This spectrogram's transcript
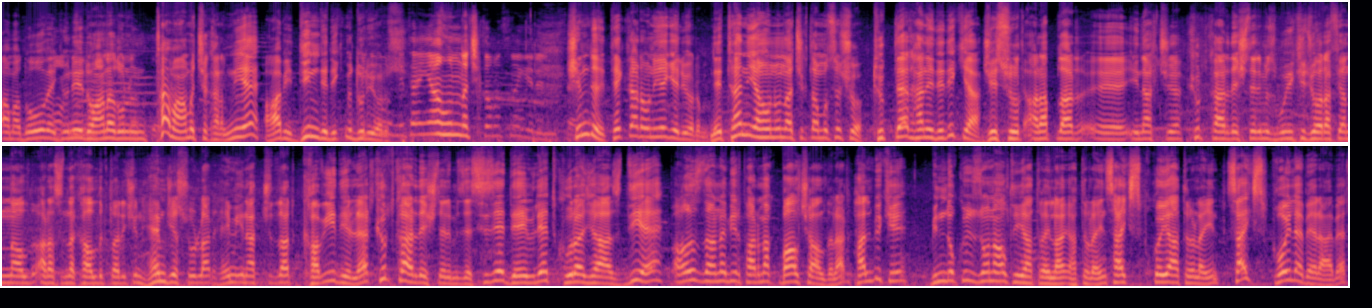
ama Doğu ve Güneydoğu Anadolu'nun tamamı çıkar. Niye? Abi din dedik mi duruyoruz. Netanyahu'nun açıklamasına gelelim. Şimdi tekrar onuya geliyorum. Netanyahu'nun açıklaması şu. Türkler hani dedik ya cesur, Araplar e, inatçı, Kürt kardeşlerimiz bu iki coğrafyanın aldı- arasında kaldıkları için hem cesurlar hem inatçılar, kavidirler. Kürt kardeşlerimize size devlet kuracağız diye ağızlarına bir parmak bal çaldılar. Halbuki 1916'yı hatırlayın, hatırlayın Sykes-Picot'u hatırlayın. Sykes-Picot ile beraber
